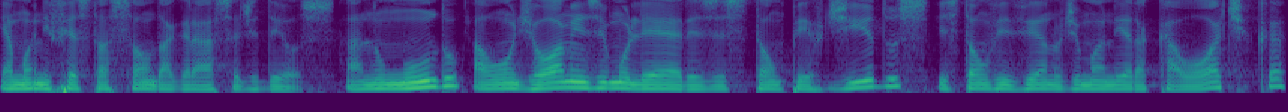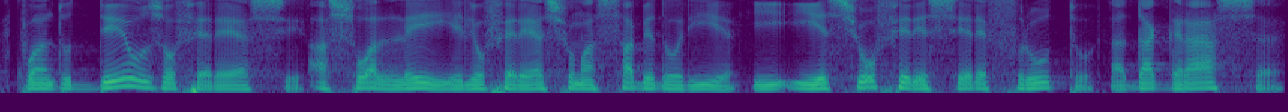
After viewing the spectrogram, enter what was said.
é manifestação da graça de Deus. Ah, no mundo onde homens e mulheres estão perdidos, estão vivendo de maneira caótica, quando Deus oferece a sua lei, ele oferece uma sabedoria e, e esse oferecer é fruto ah, da graça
